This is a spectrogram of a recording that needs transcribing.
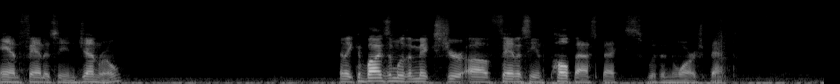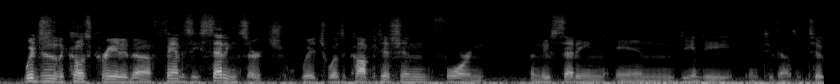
and fantasy in general. And it combines them with a mixture of fantasy and pulp aspects with a noirish bent. Wizards of the Coast created a fantasy setting search, which was a competition for a new setting in D&D in 2002.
